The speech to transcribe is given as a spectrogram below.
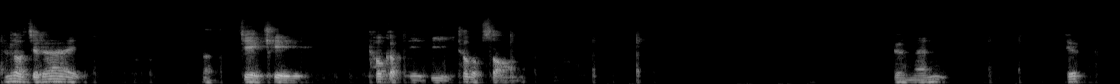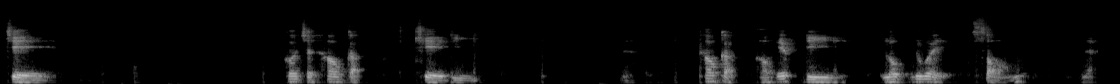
นั้นเราจะได้ JK เท่ากับ AB เท่ากับ 2 ดังนั้น FJ ก็จะเท่ากับ KD เท่ากับเอา FD ลบด้วย 2 นะ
